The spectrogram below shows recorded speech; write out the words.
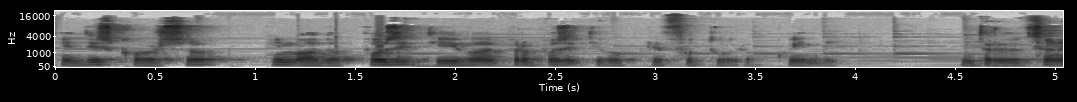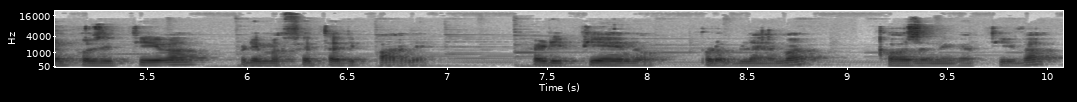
il discorso in modo positivo e propositivo per il futuro. Quindi introduzione positiva, prima fetta di pane, ripieno problema, cosa negativa,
